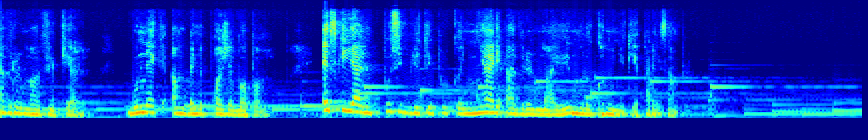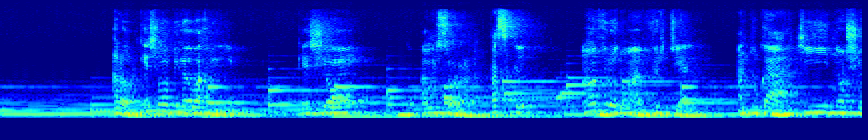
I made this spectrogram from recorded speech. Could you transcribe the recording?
environnement virtuel bu nekk am benn projet boppam est-ce qu'il y a une possibilité pour que ñaari environnement yooyu mën a communiquer par exemple? Alors question bi nga wax question bu am solo la. Parce que environnement virtuel en tout cas ci notion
